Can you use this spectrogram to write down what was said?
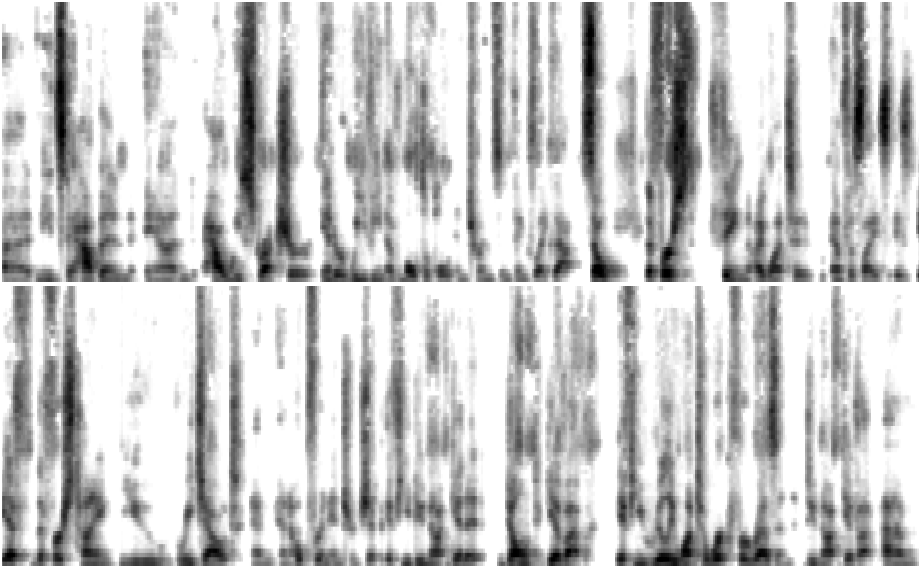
uh, needs to happen and how we structure interweaving of multiple interns and things like that. So, the first thing I want to emphasize is if the first time you reach out and, and hope for an internship, if you do not get it, don't give up if you really want to work for resin, do not give up. Um,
